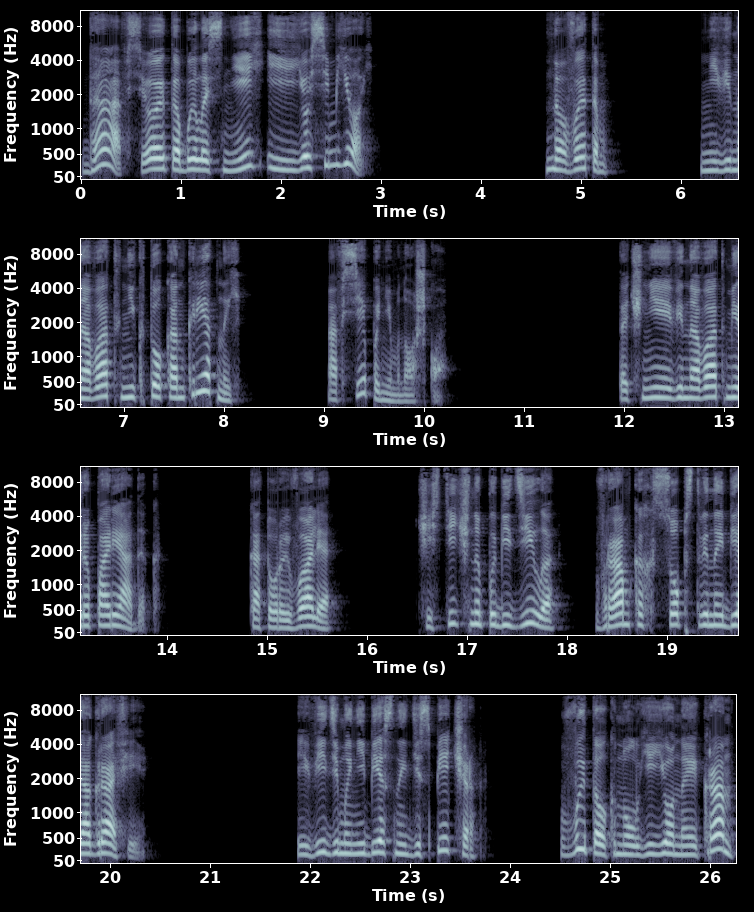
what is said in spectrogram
Да, все это было с ней и ее семьей. Но в этом не виноват никто конкретный, а все понемножку. Точнее, виноват миропорядок, который Валя частично победила в рамках собственной биографии. И, видимо, небесный диспетчер вытолкнул ее на экран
